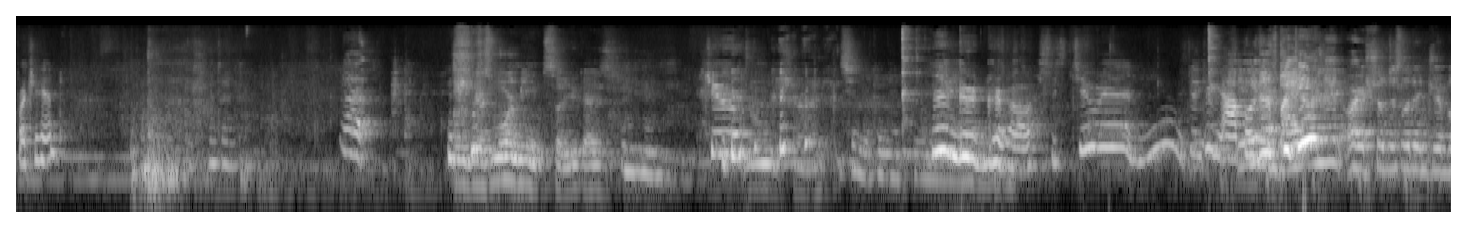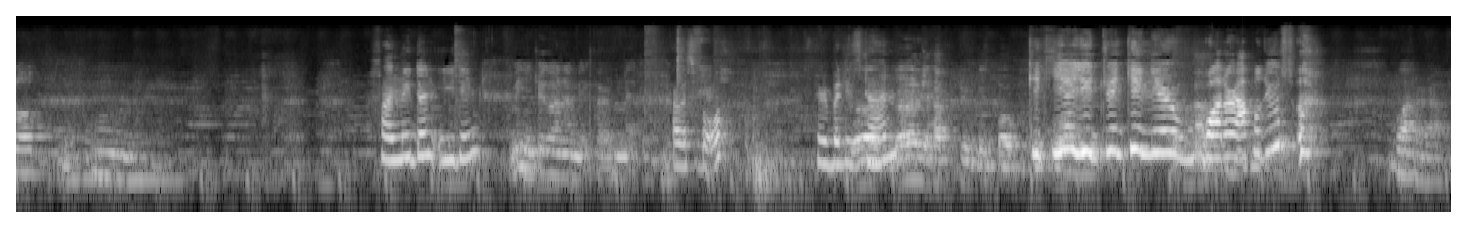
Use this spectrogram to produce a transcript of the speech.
Watch your hand. Mm, There's more meat, so you guys Chew. don't be shy. She's looking at you. Good girl. She's chewing. Drinking apple She's gonna juice. bite Kiki. on it, or she'll just let it dribble. Finally done eating. Men you're gonna make her mad. I was full. Everybody's done. Girl, you have to be both. Kiki, are you drinking your water apple juice? Water up.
